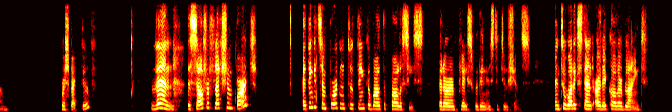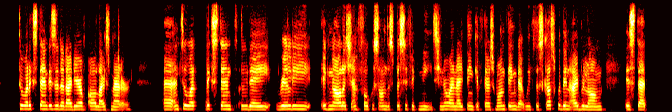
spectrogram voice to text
um, perspective then the self-reflection part, I think it's important to think about the policies that are in place within institutions. And to what extent are they colorblind? To what extent is it an idea of all lives matter? Uh, and to what extent do they really acknowledge and focus on the specific needs, you know? And I think if there's one thing that we've discussed within I Belong is that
